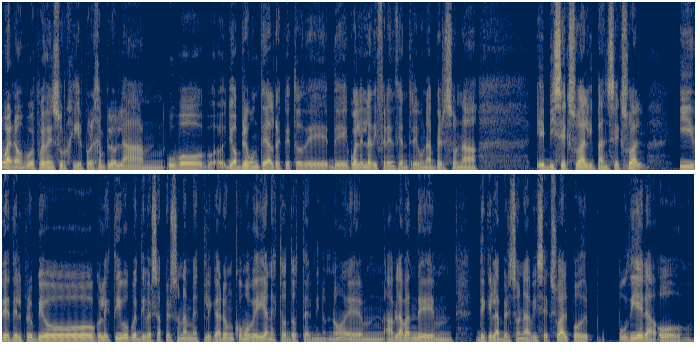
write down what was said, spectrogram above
bueno, pues pueden surgir. Por ejemplo, la mm, hubo. Yo pregunté al respecto de, de cuál es la diferencia entre una persona eh, bisexual y pansexual. Y desde el propio colectivo, pues diversas personas me explicaron cómo veían estos dos términos, ¿no? Em, hablaban de, mm, de que la persona bisexual pudiera o,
